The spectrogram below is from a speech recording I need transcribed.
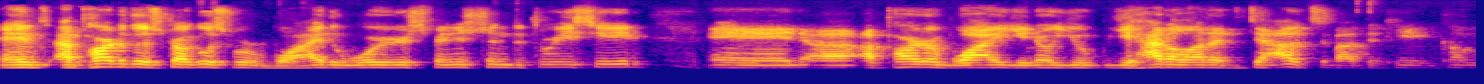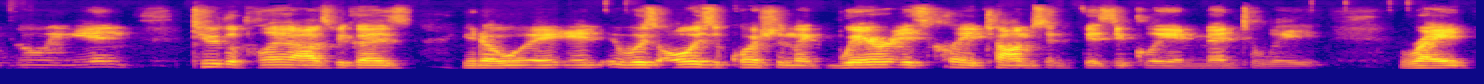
And a part of those struggles were why the Warriors finished in the three seed, and uh, a part of why you know you you had a lot of doubts about the team going in to the playoffs because you know it, it was always a question like where is Klay Thompson physically and mentally, right?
